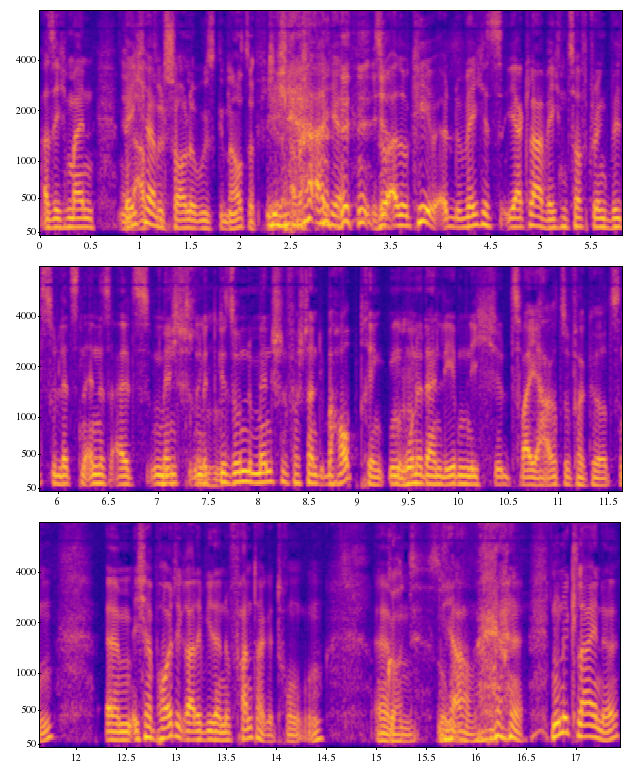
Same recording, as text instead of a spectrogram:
Also ich meine, In welcher... Apfelschorle ist genauso viel. Ja, ja. So, also okay, welches, ja klar, welchen Softdrink willst du letzten Endes als Mensch mit gesundem Menschenverstand überhaupt trinken, ohne dein Leben nicht zwei Jahre zu verkürzen? Ähm, ich habe heute gerade wieder eine Fanta getrunken. Ähm, Gott, so. Ja, nur eine kleine.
